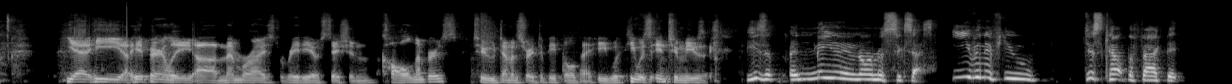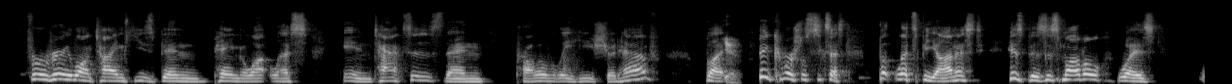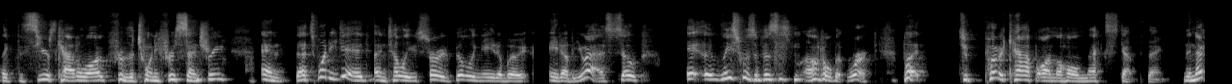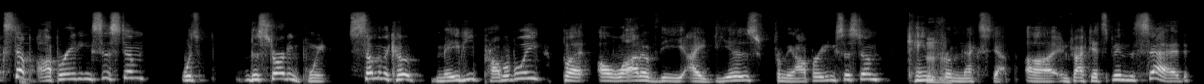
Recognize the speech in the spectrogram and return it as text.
Yeah, he uh, he apparently uh, memorized radio station call numbers to demonstrate to people that he w- he was into music. he's a, and made an enormous success. Even if you discount the fact that for a very long time he's been paying a lot less in taxes than probably he should have, but Yeah. big commercial success. But let's be honest, his business model was like the Sears catalog from the 21st century. And that's what he did until he started building AWS. So it at least was a business model that worked. But to put a cap on the whole next step thing, the next step operating system was the starting point. Some of the code, maybe, probably, but a lot of the ideas from the operating system came Mhm. from Next Step. Uh, in fact, it's been said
